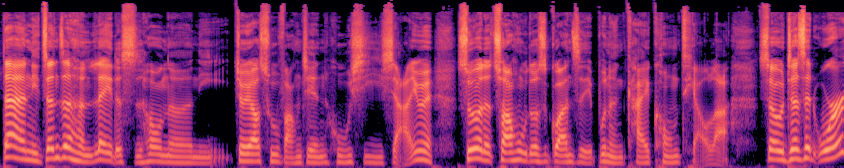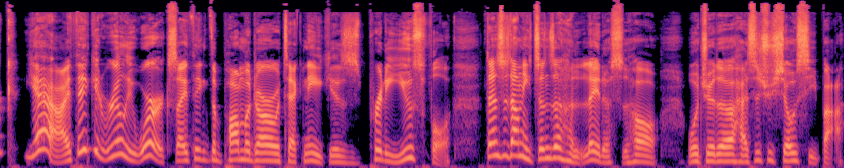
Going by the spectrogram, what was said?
但你真正很累的时候呢，你就要出房间呼吸一下，因为所有的窗户都是关着，也不能开空调啦。So does it work? Yeah, I think it really works. I think the Pomodoro technique is pretty useful. 但是当你真正很累的时候，我觉得还是去休息吧。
